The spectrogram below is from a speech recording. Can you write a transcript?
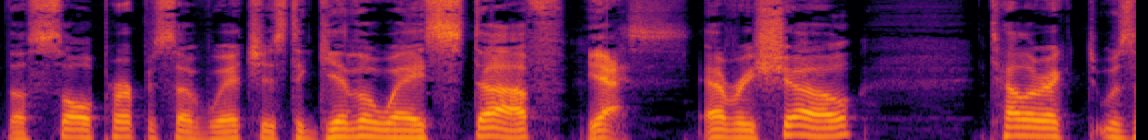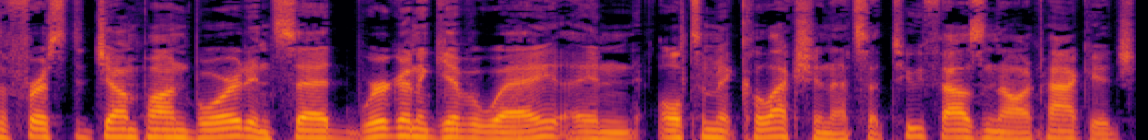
the sole purpose of which is to give away stuff Yes. every show. Telerik was the first to jump on board and said, we're going to give away an Ultimate Collection. That's a $2,000 package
